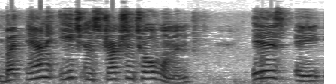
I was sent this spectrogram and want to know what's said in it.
but in each instruction to a woman is a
